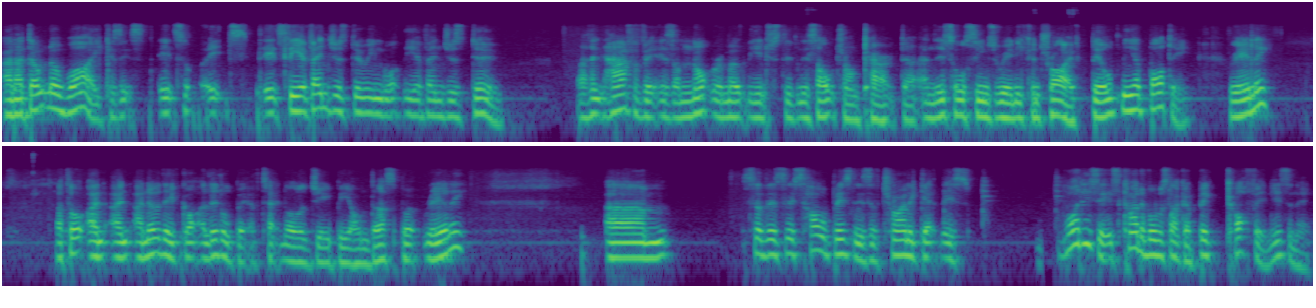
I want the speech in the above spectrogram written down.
and I don't know why. Because it's it's it's it's the Avengers doing what the Avengers do. I think half of it is I'm not remotely interested in this Ultron character, and this all seems really contrived. Build me a body, really? I thought I I, I know they've got a little bit of technology beyond us, but really, um, so there's this whole business of trying to get this what is it? It's kind of almost like a big coffin isn't it?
